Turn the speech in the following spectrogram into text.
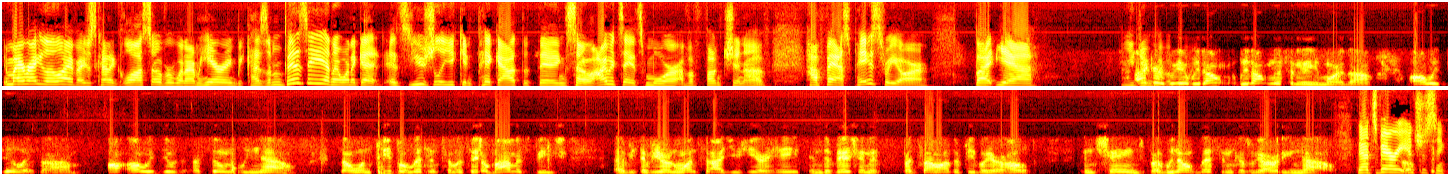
in my regular life, I just kind of gloss over what I'm hearing because I'm busy and I want to get. It's usually you can pick out the thing. So I would say it's more of a function of how fast paced we are. But yeah, you do. I a- We, we don't we don't listen anymore though. All we do is um all, all we do is assume that we know. So when people listen to let's say Obama's speech, if, if you're on one side you hear hate and division, but some other people hear hope and change. But we don't listen because we already know. That's very interesting.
